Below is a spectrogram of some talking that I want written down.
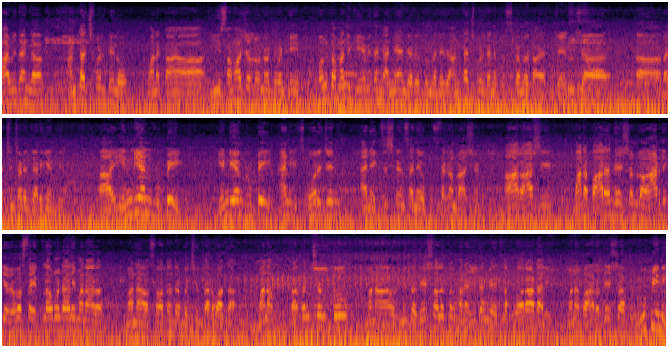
ఆ విధంగా అన్టచబిలిటీలో మనకు ఈ సమాజంలో ఉన్నటువంటి కొంతమందికి ఏ విధంగా అన్యాయం జరుగుతుంది అనేది అన్టచబిలిటీ అనే పుస్తకంలో రచించడం జరిగింది. Indian rupee Indian rupee and its origin and existence అనే ఒక పుస్తకం రాశాడు ఆ రాసి మన భారతదేశంలో ఆర్థిక వ్యవస్థ ఎట్లా ఉండాలి? మన మన స్వాతంత్రం వచ్చిన తర్వాత మన ప్రపంచంతో మన వివిధ దేశాలతో మన విధంగా ఎట్లా పోరాడాలి? మన భారతదేశ రూపీని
